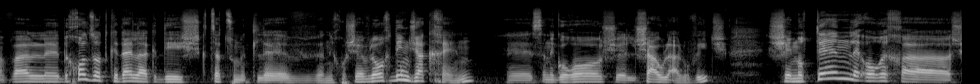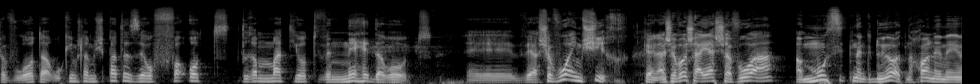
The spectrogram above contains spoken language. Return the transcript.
אבל אה, בכל זאת כדאי להקדיש קצת תשומת לב, אני חושב, לעורך דין ז'אק חן, אה, סנגורו של שאול אלוביץ', שנותן לאורך השבועות הארוכים של המשפט הזה הופעות דרמטיות ונהדרות, אה, והשבוע המשיך. כן, השבוע שהיה שבוע עמוס התנגדויות, נכון? עם, עם,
